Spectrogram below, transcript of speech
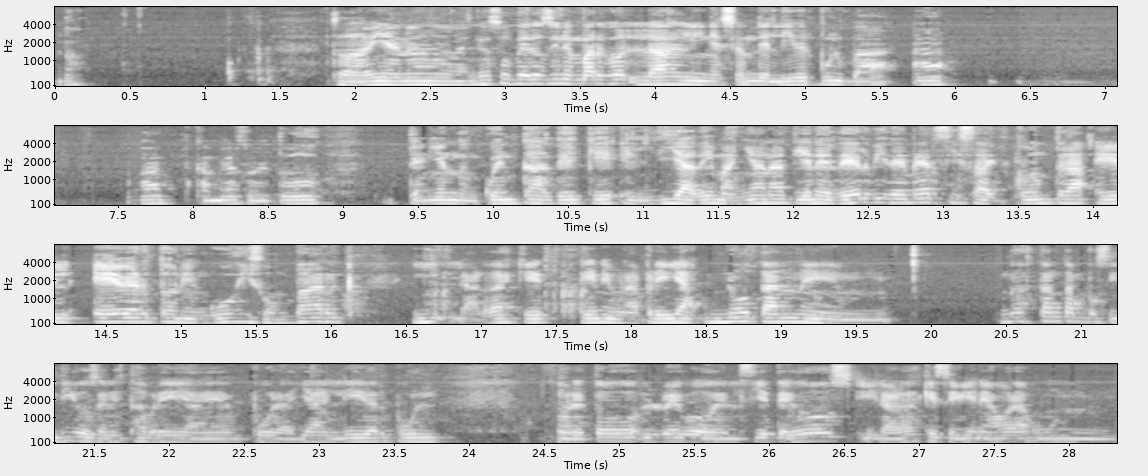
No. Todavía no eso, pero sin embargo la alineación del Liverpool va a, cambiar sobre todo teniendo en cuenta de que el día de mañana tiene derby de Merseyside contra el Everton en Goodison Park y la verdad es que tiene una previa no tan em, no están tan positivos en esta previa eh, por allá en Liverpool sobre todo luego del 7-2 y la verdad es que se viene ahora un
